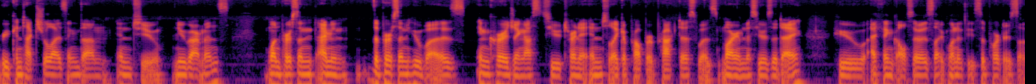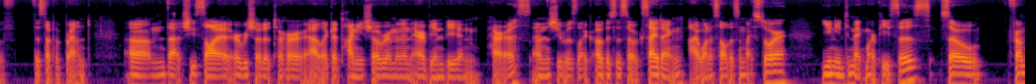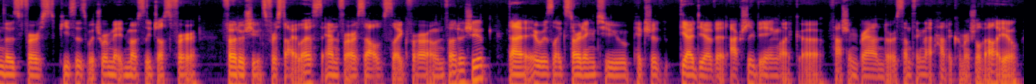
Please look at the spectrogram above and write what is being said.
recontextualizing them into new garments. One person, I mean, the person who was encouraging us to turn it into like a proper practice was Maryam Nassir Zadeh, who I think also is like one of these supporters of this type of brand. Um, that she saw it or we showed it to her at like a tiny showroom in an Airbnb in Paris. And she was like, Oh, this is so exciting. I want to sell this in my store. You need to make more pieces. So, from those first pieces, which were made mostly just for photo shoots for stylists and for ourselves, like for our own photo shoot, that it was like starting to picture the idea of it actually being like a fashion brand or something that had a commercial value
